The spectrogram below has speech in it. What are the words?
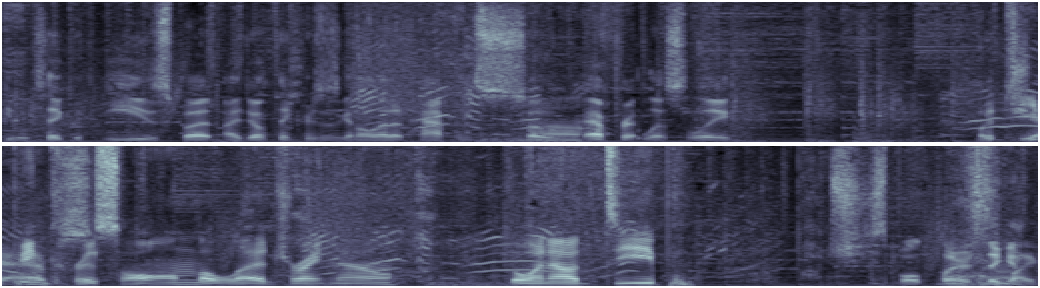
he will take with ease. But I don't think Chris is going to let it happen so No. effortlessly. But Keeping. Chris all on the ledge right now, going out deep. Oh, jeez, both players Oh taking big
